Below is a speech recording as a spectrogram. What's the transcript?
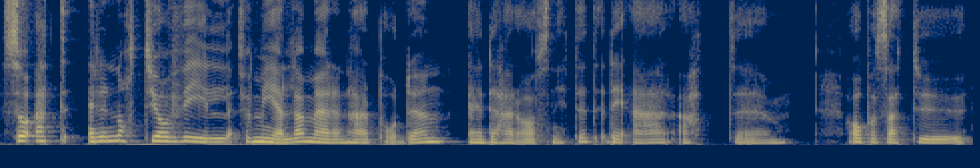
Så att är det något jag vill förmedla med den här podden, eh, det här avsnittet, det är att eh, jag hoppas att du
